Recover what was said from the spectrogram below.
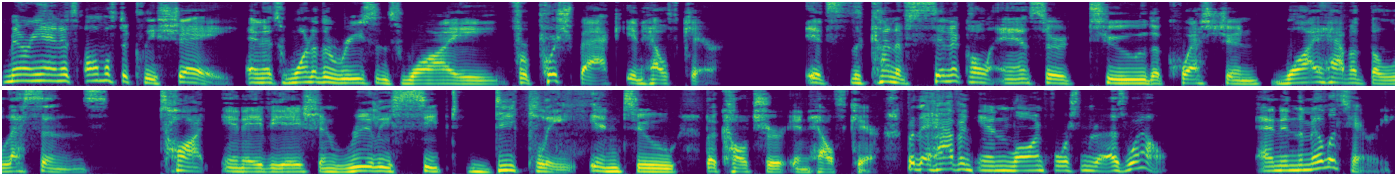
Marianne, it's almost a cliche. And it's one of the reasons why for pushback in healthcare. It's the kind of cynical answer to the question, why haven't the lessons taught in aviation really seeped deeply into the culture in healthcare, but they haven't in law enforcement as well and in the military.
